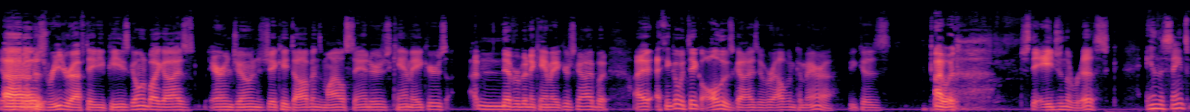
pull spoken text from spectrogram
Yeah, Um, his redraft ADPs going by guys Aaron Jones, J.K. Dobbins, Miles Sanders, Cam Akers. I've never been a Cam Akers guy, but I, I think I would take all those guys over Alvin Kamara because I would. just the age and the risk. And the Saints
